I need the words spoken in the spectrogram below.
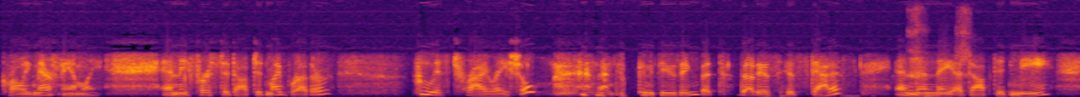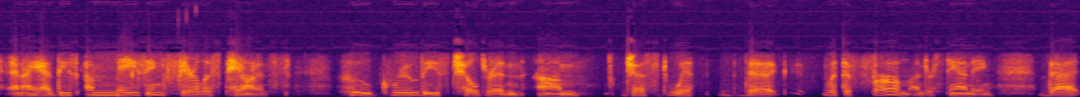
growing their family. And they first adopted my brother, who is triracial. That's confusing, but that is his status. And then they adopted me, and I had these amazing, fearless parents who grew these children um, just with the with the firm understanding that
